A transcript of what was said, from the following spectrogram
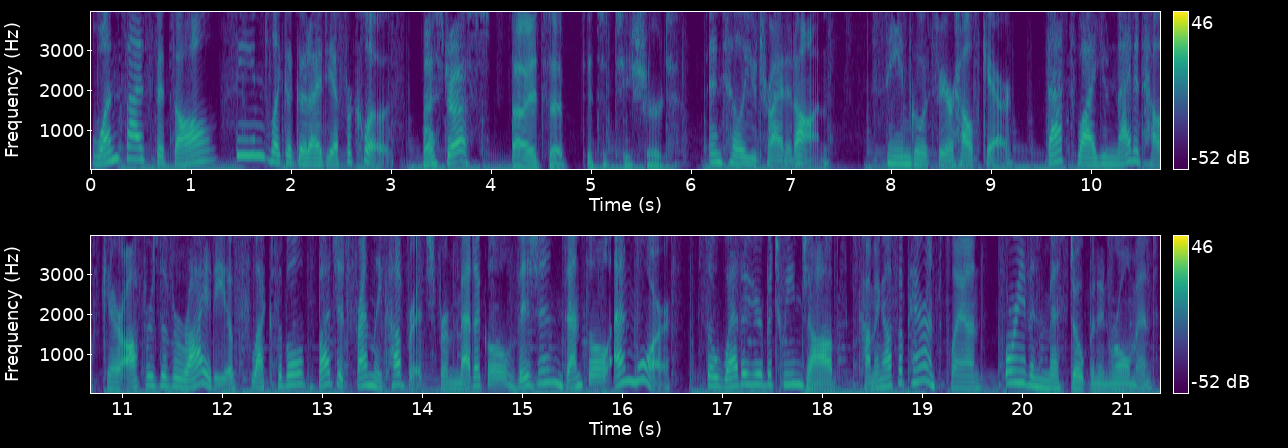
One size fits all seemed like a good idea for clothes. Nice dress. Uh, it's a it's a t-shirt. Until you tried it on. Same goes for your health care. That's why United Healthcare offers a variety of flexible, budget friendly coverage for medical, vision, dental, and more. So, whether you're between jobs, coming off a parent's plan, or even missed open enrollment,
